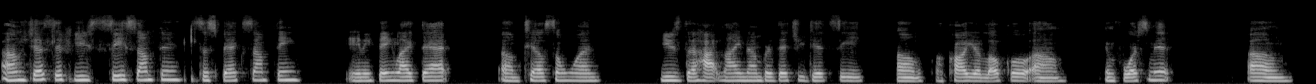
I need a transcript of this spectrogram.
Um, just if you see something, suspect something, anything like that, um, tell someone. Use the hotline number that you did see, um, or call your local um, enforcement. Um,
